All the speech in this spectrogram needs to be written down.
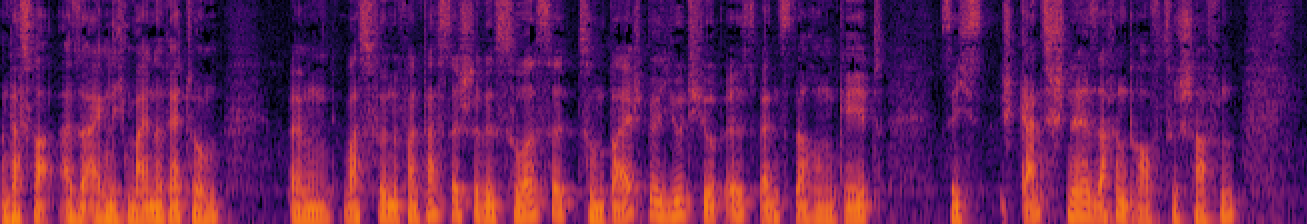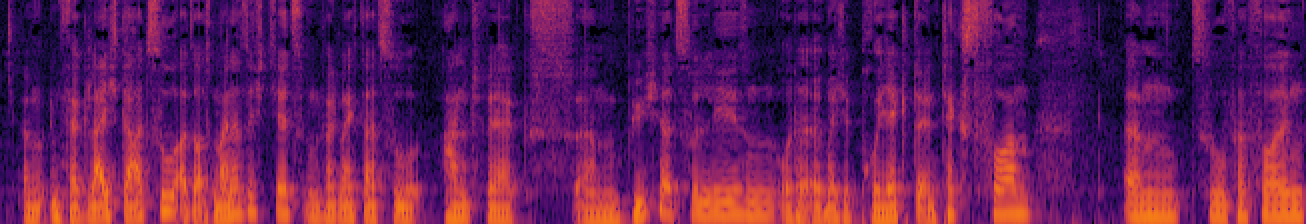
und das war also eigentlich meine Rettung, ähm, was für eine fantastische Ressource zum Beispiel YouTube ist, wenn es darum geht, sich ganz schnell Sachen drauf zu schaffen. Ähm, Im Vergleich dazu, also aus meiner Sicht jetzt, im Vergleich dazu Handwerksbücher ähm, zu lesen oder irgendwelche Projekte in Textform ähm, zu verfolgen.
